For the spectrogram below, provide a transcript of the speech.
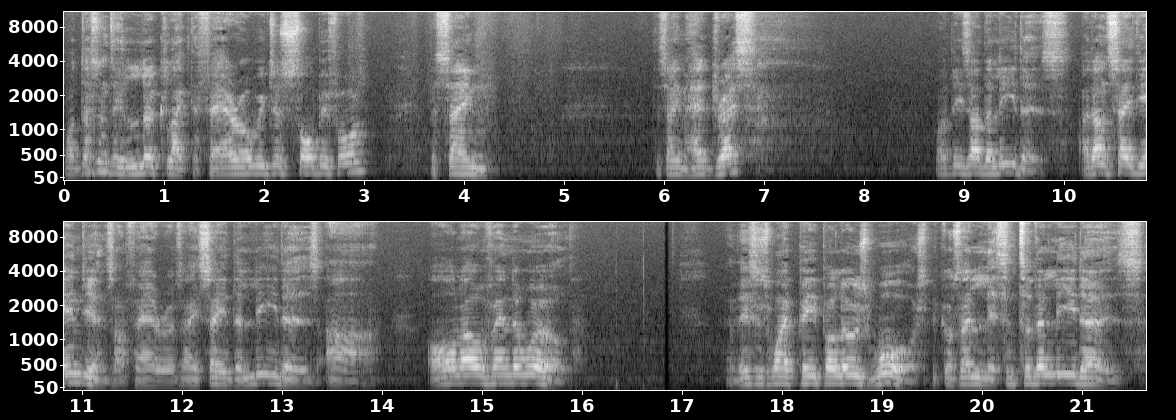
Well, doesn't he look like the pharaoh we just saw before? The same, the same headdress. Well, these are the leaders. I don't say the Indians are pharaohs. I say the leaders are all over in the world. And this is why people lose wars, because they listen to the leaders.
